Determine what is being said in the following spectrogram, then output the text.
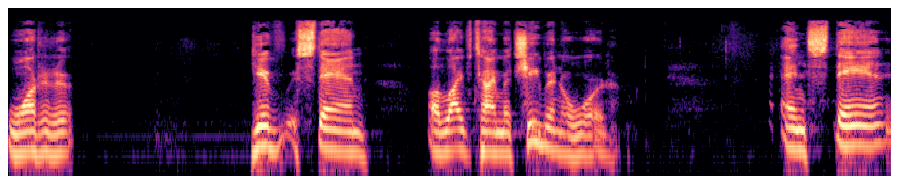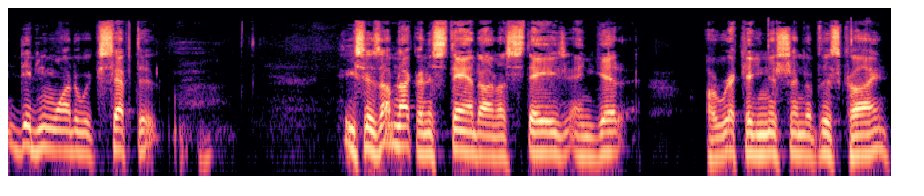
wanted to give Stan a Lifetime Achievement Award. And Stan didn't want to accept it. He says, I'm not going to stand on a stage and get a recognition of this kind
